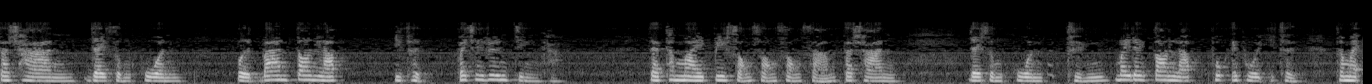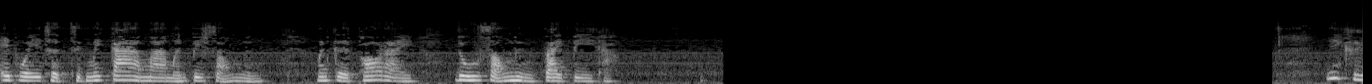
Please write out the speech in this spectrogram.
ตาชาญยายสมควร เปิดบ้านต้อนรับอีเถิดไม่ใช่เรื่องจริงค่ะ แต่ทำไมปี 2223ตาชาญยายสมควรถึงไม่ได้ต้อนรับพวกไอ้พวยอีเถิดทำไมไอ้พวยอีเถิดถึงไม่กล้ามาเหมือนปี 21 มันเกิดเพราะอะไร ดู 21ปลายปีค่ะ นี่คือ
